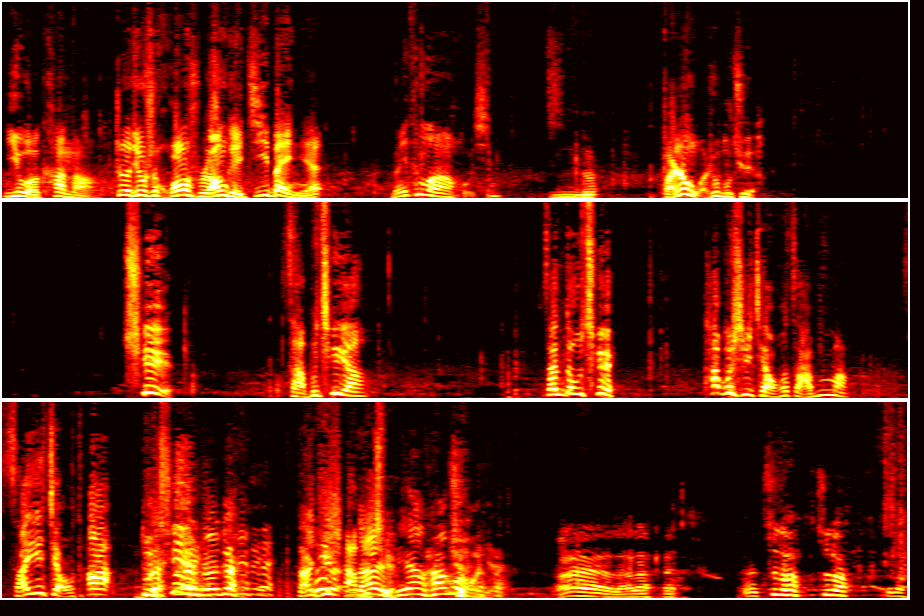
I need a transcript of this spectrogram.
依我看呐，这就是黄鼠狼给鸡拜年，没他妈安好心。嗯，反正我是不去。去，咋不去呀、咱都去，他不是搅和咱们吗？咱也搅和他。对去对对对咱去？咱也别让他过去哎，来来，来吃糖吃糖吃糖！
